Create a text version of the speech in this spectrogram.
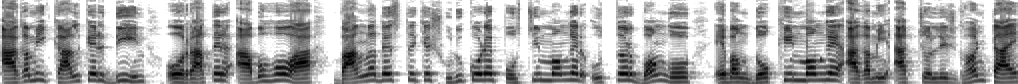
আগামী কালকের দিন ও রাতের আবহাওয়া বাংলাদেশ থেকে শুরু করে পশ্চিমবঙ্গের উত্তরবঙ্গ এবং দক্ষিণবঙ্গে আগামী আটচল্লিশ ঘন্টায়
